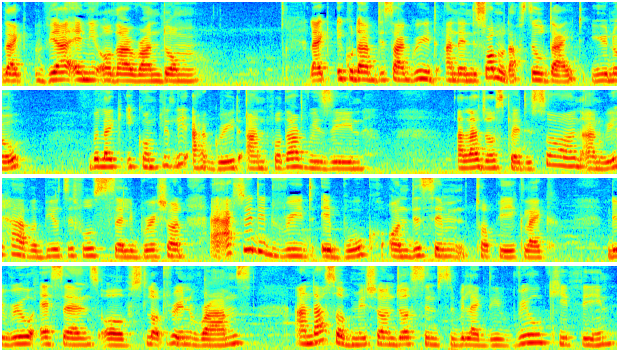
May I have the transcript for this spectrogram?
like via any other random like he could have disagreed and then the son would have still died you know? But like he completely agreed and for that reason Allah just spared his son and we have a beautiful celebration. I actually did read a book on this same topic like the real essence of slaughtering rams. And that submission just seems to be like the real key thing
